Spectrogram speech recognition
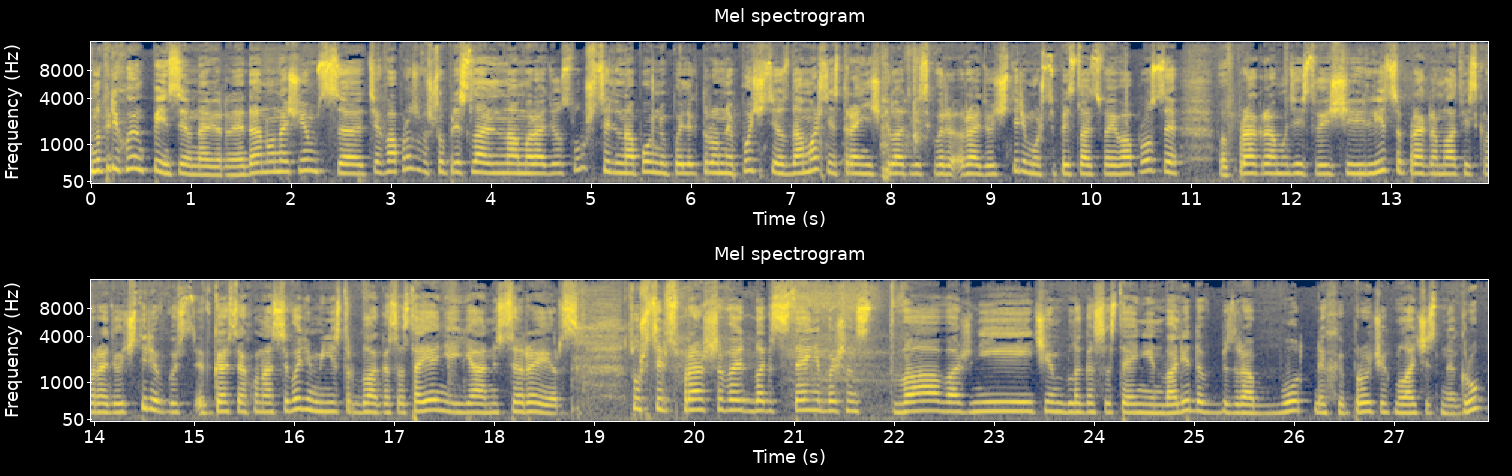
Ну, переходим к пенсиям, наверное, да. Но начнем с э, тех вопросов, что прислали нам радиослушатели. Напомню, по электронной почте с домашней странички Латвийского радио 4 можете прислать свои вопросы в программу «Действующие лица», программа Латвийского радио 4. В гостях у нас сегодня министр благосостояния Янис Рейерс. Слушатель спрашивает, благосостояние большинства важнее, чем благосостояние инвалидов, безработных и прочих малочисленных групп.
